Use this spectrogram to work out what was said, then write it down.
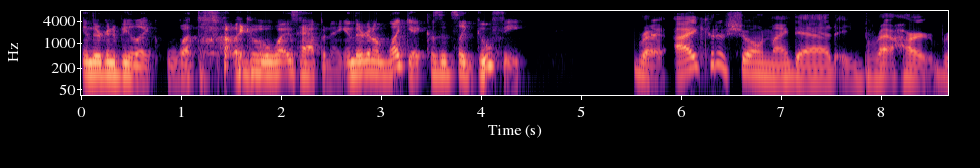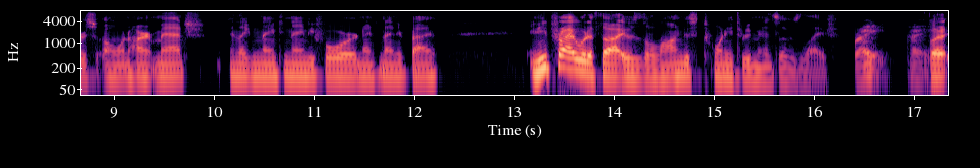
and they're gonna be like, "What the fuck? Like, what is happening?" And they're gonna like it because it's like goofy. right. I could have shown my dad a Bret Hart versus Owen Hart match in like 1994, 1995, and he probably would have thought it was the longest 23 minutes of his life. Right. Right. But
